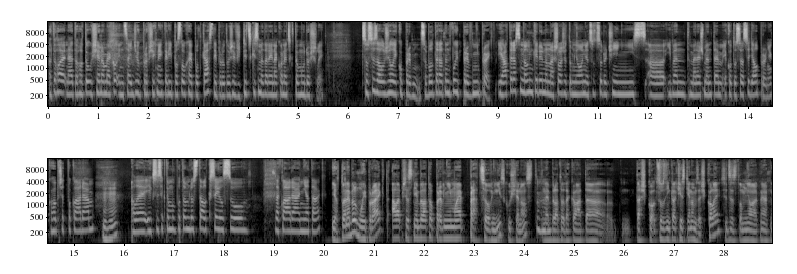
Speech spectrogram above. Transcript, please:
A tohle, ne, tohle to už je jenom jako inside joke pro všechny, kteří poslouchají podcasty, protože vždycky jsme tady nakonec k tomu došli. Co jsi založil jako první? Co byl teda ten tvůj první projekt? Já teda jsem na LinkedInu našla, že to mělo něco co dočinění s uh, event managementem, jako to se asi dělal pro někoho, předpokládám. Mm-hmm. Ale jak jsi se k tomu potom dostal k salesu, zakládání a tak? Jo, to nebyl můj projekt, ale přesně byla to první moje pracovní zkušenost. Mm-hmm. Nebyla to taková ta, ta škola, co vznikla čistě jenom ze školy, sice to mělo jako nějaký,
